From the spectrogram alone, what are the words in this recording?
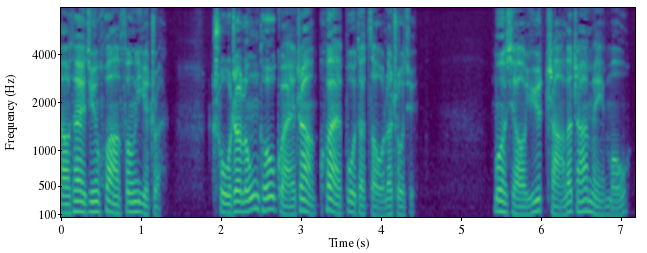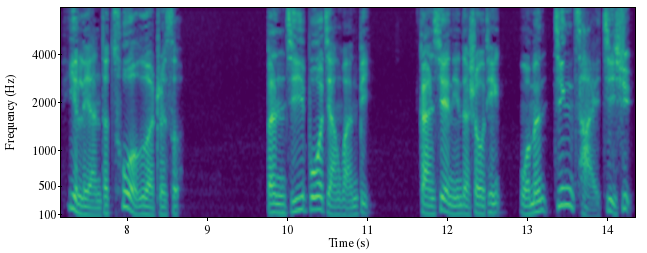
老太君话锋一转，杵着龙头拐杖，快步的走了出去。莫小鱼眨了眨美眸，一脸的错愕之色。本集播讲完毕，感谢您的收听，我们精彩继续。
